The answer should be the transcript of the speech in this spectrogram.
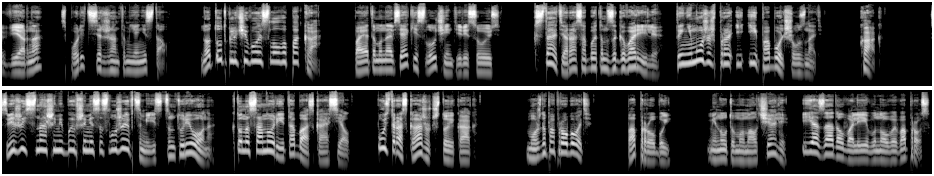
Верно, спорить с сержантом я не стал. Но тут ключевое слово «пока». Поэтому на всякий случай интересуюсь. Кстати, раз об этом заговорили, ты не можешь про ИИ побольше узнать? Как? Свяжись с нашими бывшими сослуживцами из Центуриона, кто на Соноре и Табаско осел. Пусть расскажут, что и как. Можно попробовать. Попробуй. Минуту мы молчали, и я задал Валееву новый вопрос.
